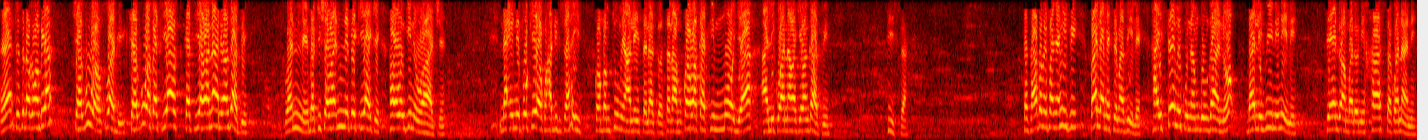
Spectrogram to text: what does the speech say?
eh sasa akamwambia chagua fuadi chagua kati yao kati ya wanane wangapi wanne bakisha wanne peke yake hao wengine waache. Na imepokewa kwa hadithi sahihi kwamba mtume alayhi salatu wasalam kwa wakati mmoja alikuwa na wake wangapi? Tisa. Sasa hapa amefanya hivi bali amesema vile. Haisemi kuna mgongano bali hii ni nini? Tendo ambalo ni hasa kwa nani?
